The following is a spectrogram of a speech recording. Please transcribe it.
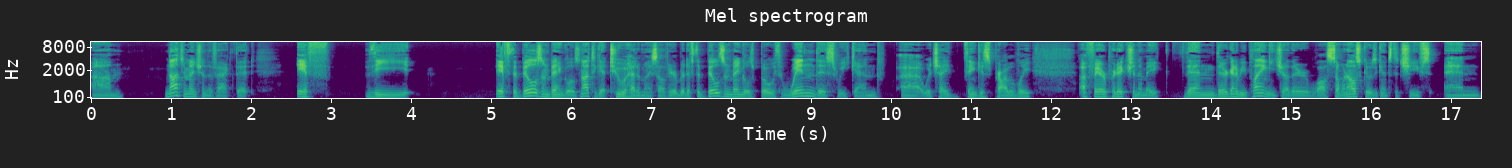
Um not to mention the fact that if the if the Bills and Bengals, not to get too ahead of myself here, but if the Bills and Bengals both win this weekend, uh, which I think is probably a fair prediction to make, then they're going to be playing each other while someone else goes against the Chiefs. And,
